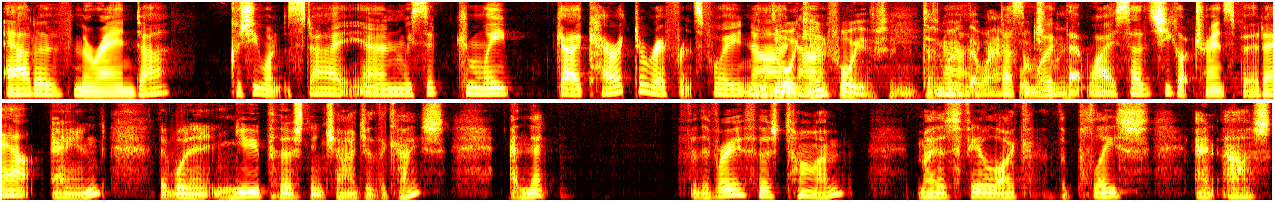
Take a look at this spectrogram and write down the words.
out of Miranda because she wanted to stay. And we said, Can we go character reference for you? No. we'll do all we no. can for you. So it doesn't no, work that way, it doesn't work that way. So she got transferred out. and they brought in a new person in charge of the case, and that, for the very first time, made us feel like the police and us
